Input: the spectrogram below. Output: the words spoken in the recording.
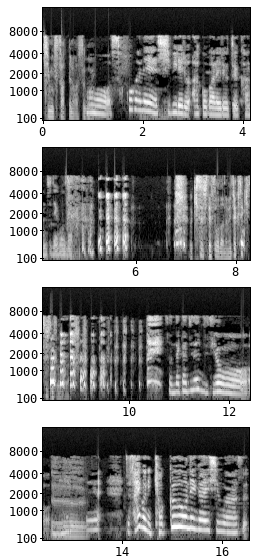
緻密さっていうのがすごい。もう、そこがね、痺れる、憧れるという感じでございます。キスしてそうだな。めちゃくちゃキスしてそうだな。そんな感じなんですよ。じゃあ最後に曲をお願いします。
